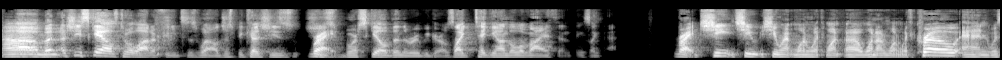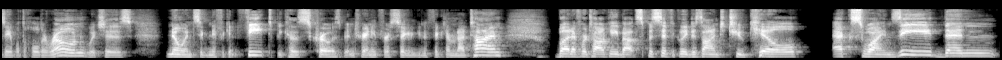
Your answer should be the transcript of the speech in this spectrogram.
Um, but she scales to a lot of feats as well, just because she's, she's Right. more skilled than the RWBY girls, like taking on the Leviathan, things like that. Right. She she she went one with one uh, one on one with Qrow and was able to hold her own, which is no insignificant feat because Qrow has been training for a significant amount of time. But if we're talking about specifically designed to kill X, Y, and Z, then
